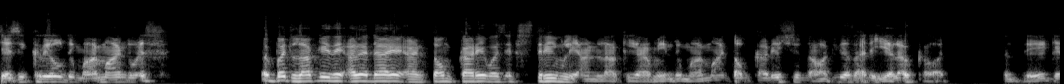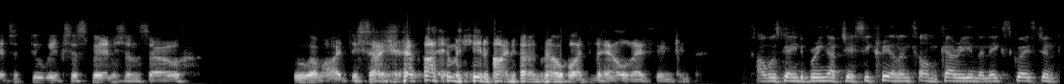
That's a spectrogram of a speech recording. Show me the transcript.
Jesse Kriel, to my mind, was a bit lucky the other day, and Tom Curry was extremely unlucky. I mean, to my mind, Tom Curry should hardly have had a yellow card, and there gets a two-week suspension. So, who am I to say? I mean, I don't know what the hell they're thinking. I was going to bring up Jesse Kriel and Tom Curry in the next question.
